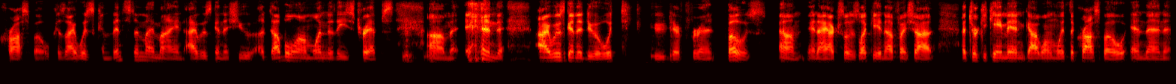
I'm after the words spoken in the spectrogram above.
crossbow because I was convinced in my mind I was going to shoot a double on one of these trips, um, and I was going to do it with two different bows. Um, and I actually was lucky enough. I shot a turkey came in, got one with the crossbow, and then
